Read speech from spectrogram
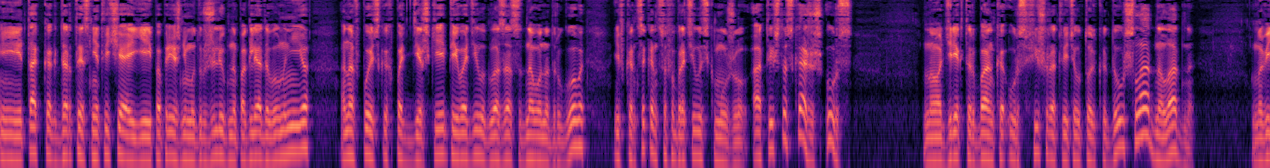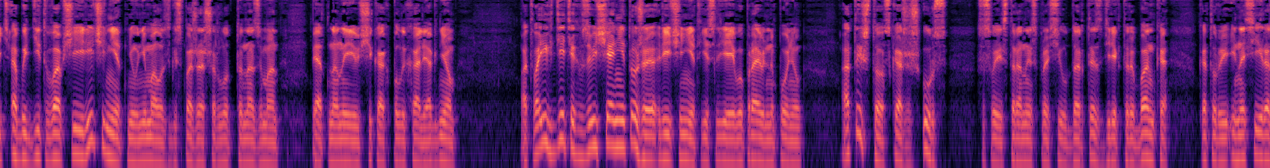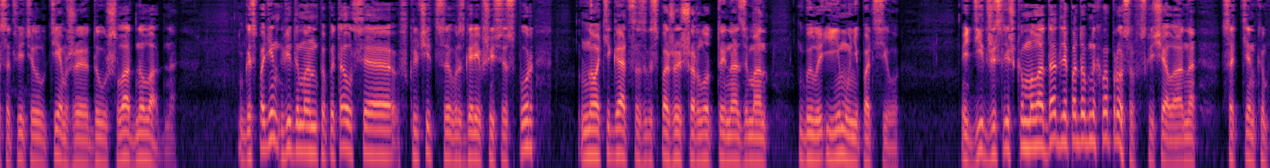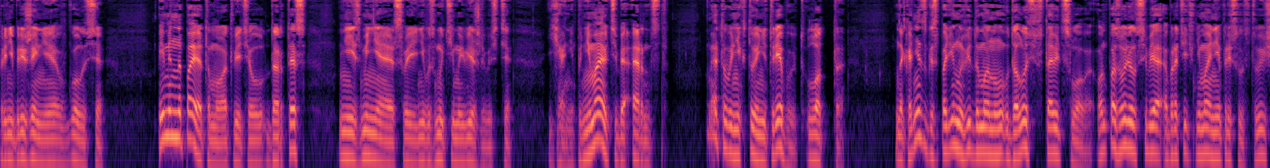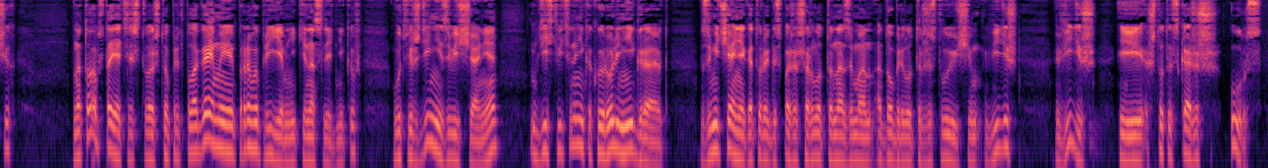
И так как Дортес, не отвечая ей, по-прежнему дружелюбно поглядывал на нее, она в поисках поддержки переводила глаза с одного на другого и в конце концов обратилась к мужу. «А ты что скажешь, Урс?» Но директор банка Урс Фишер ответил только «Да уж ладно, ладно». «Но ведь об Эдит вообще и речи нет», — не унималась госпожа Шарлотта Наземан. Пятна на ее щеках полыхали огнем. О твоих детях в завещании тоже речи нет, если я его правильно понял. А ты что скажешь, Урс? Со своей стороны спросил Дортес директора банка, который и на сей раз ответил тем же «да уж ладно, ладно». Господин Видеман попытался включиться в разгоревшийся спор, но тягаться с госпожой Шарлоттой Наземан было и ему не под силу. «Эдит же слишком молода для подобных вопросов!» — вскричала она с оттенком пренебрежения в голосе. «Именно поэтому», — ответил Дортес, не изменяя своей невозмутимой вежливости. «Я не понимаю тебя, Эрнст. Этого никто и не требует, Лотта». Наконец господину Видеману удалось вставить слово. Он позволил себе обратить внимание присутствующих на то обстоятельство, что предполагаемые правоприемники наследников в утверждении завещания действительно никакой роли не играют. Замечание, которое госпожа Шарлотта Наземан одобрила торжествующим «видишь», «видишь», и что ты скажешь, Урс?»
